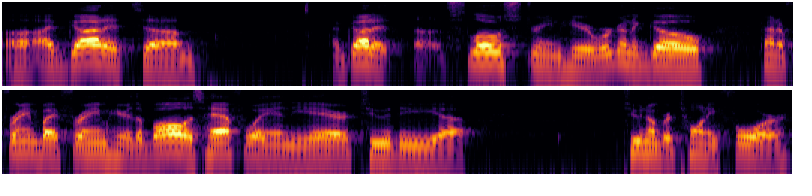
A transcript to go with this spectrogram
Uh, I've got it. Um, I've got it uh, slow stream here. We're going to go kind of frame by frame here. The ball is halfway in the air to the uh, to number 24,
